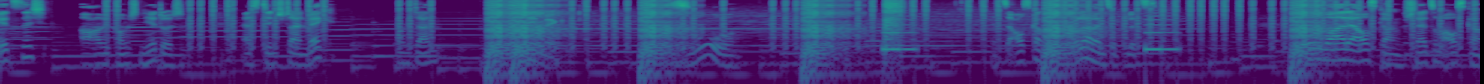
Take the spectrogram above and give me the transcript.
Geht's nicht. Ah, wie komme ich denn hier durch? Erst den Stein weg und dann den weg. So. Jetzt der Ausgang offen, oder? Wenn so blitzt. Wo war der Ausgang? Schnell zum Ausgang.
